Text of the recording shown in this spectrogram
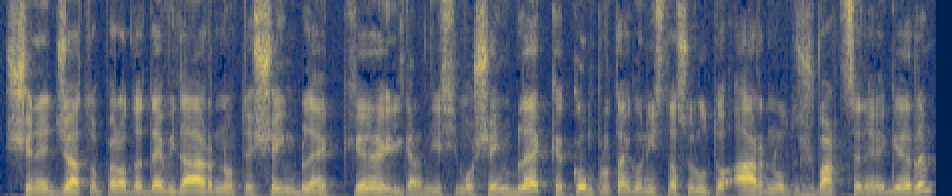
sceneggiato però da David Arnott e Shane Black, il grandissimo Shane Black, con protagonista assoluto Arnold Schwarzenegger.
